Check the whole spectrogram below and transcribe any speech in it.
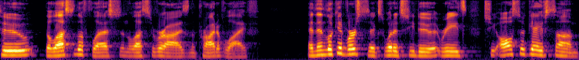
to the lust of the flesh and the lust of her eyes and the pride of life. And then look at verse 6. What did she do? It reads, She also gave some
